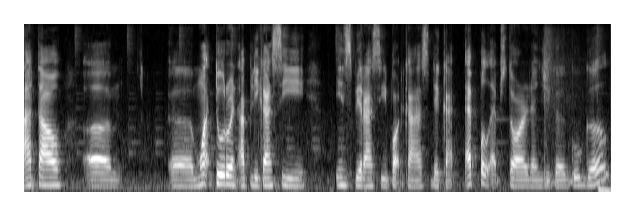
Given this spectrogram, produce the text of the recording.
atau um, uh, muat turun aplikasi Inspirasi Podcast dekat Apple App Store dan juga Google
